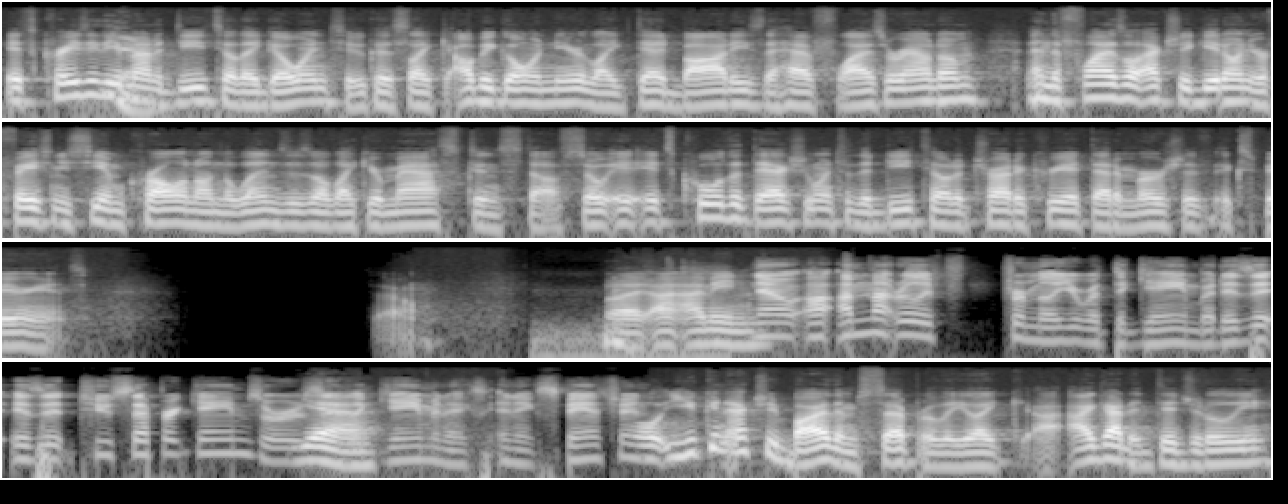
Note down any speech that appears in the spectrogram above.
it's crazy the Yeah. amount of detail they go into because like I'll be going near like dead bodies that have flies around them, and the flies will actually get on your face and you see them crawling on the lenses of like your masks and stuff. So it, it's cool that they actually went to the detail to try to create that immersive experience. So, but I, I mean, Now I- I'm not really f- familiar with the game, but is it is it two separate games or is Yeah. it a game and ex- an expansion? Well, you can actually buy them separately. Like I got it digitally,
